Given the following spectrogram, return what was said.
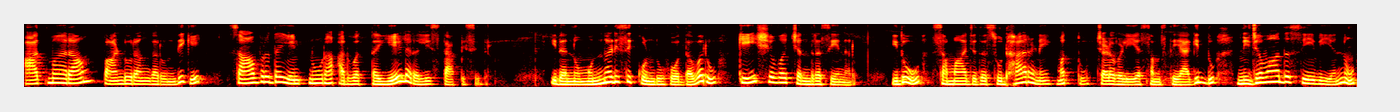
ಆತ್ಮಾರಾಮ್ ಪಾಂಡುರಂಗರೊಂದಿಗೆ ಸಾವಿರದ ಎಂಟುನೂರ ಅರವತ್ತ ಏಳರಲ್ಲಿ ಸ್ಥಾಪಿಸಿದರು. ಇದನ್ನು ಮುನ್ನಡೆಸಿಕೊಂಡು ಹೋದವರು ಕೇಶವ ಚಂದ್ರಸೇನರು. ಇದು ಸಮಾಜದ ಸುಧಾರಣೆ ಮತ್ತು ಚಳವಳಿಯ ಸಂಸ್ಥೆಯಾಗಿದ್ದು, ನಿಜವಾದ ಸೇವೆಯನ್ನು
